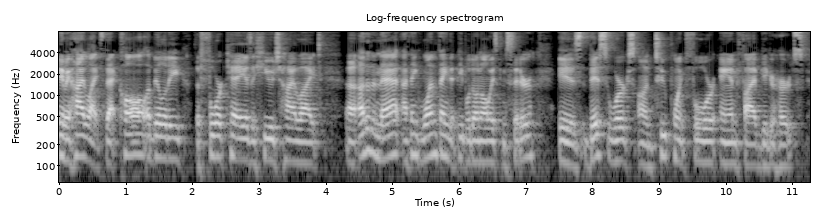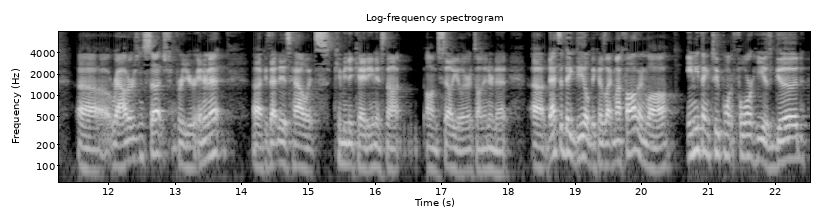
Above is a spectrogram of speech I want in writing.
anyway, highlights, that call ability, the 4K is a huge highlight. Uh, other than that, I think one thing that people don't always consider is this works on 2.4 and 5 gigahertz uh, routers and such for your internet, because that is how it's communicating. It's not on cellular, it's on internet. Uh, that's a big deal because like my father-in-law, anything 2.4, he is good.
